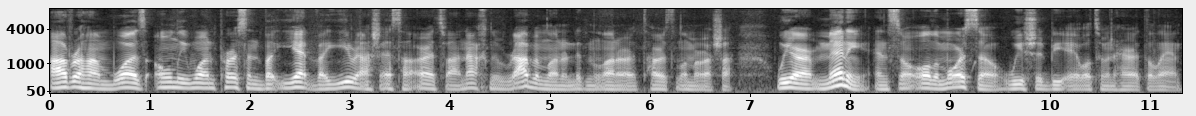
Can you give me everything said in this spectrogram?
Abraham was only one person, but yet Vayirash es haaretz va'anachnu rabim lanu nitn lanu taretz l'marasha. We are many, and so all the more so, we should be able to inherit the land.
